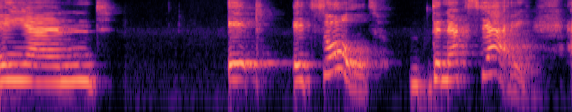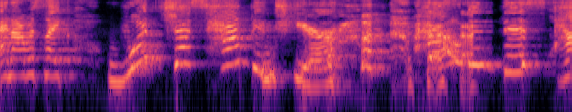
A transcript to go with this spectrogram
and it it sold the next day. And I was like, what just happened here? how did this, how,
